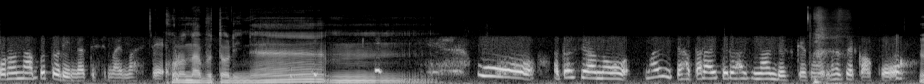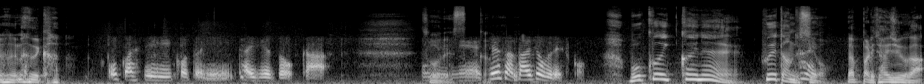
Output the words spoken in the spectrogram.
コロナ太りになってしまいまして、コロナ太りね。うん。もう私あの、毎日働いてるはずなんですけど、なぜかこうんなぜか。う、おかしいことに体重増加。そうですか。ね皆さん大丈夫ですか？僕一回ね増えたんですよ、はい。やっぱり体重が。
